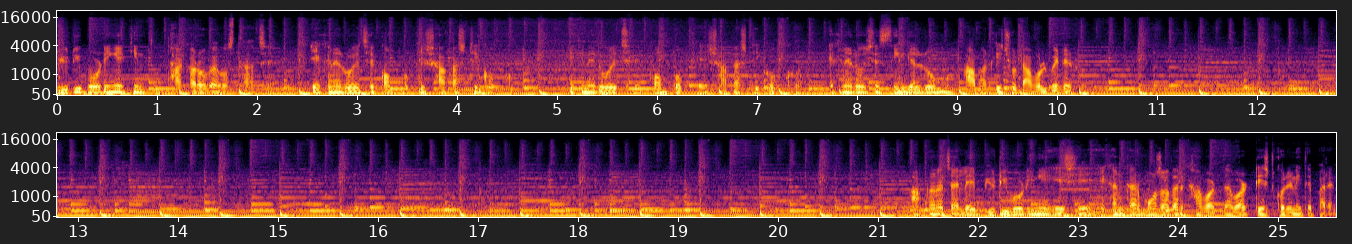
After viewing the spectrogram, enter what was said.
বিউটি বোর্ডিংয়ে কিন্তু থাকারও ব্যবস্থা আছে। এখানে রয়েছে কমপক্ষে সাতাশটি কক্ষ। এখানে রয়েছে কমপক্ষে সাতাশটি কক্ষ। এখানে রয়েছে সিঙ্গেল রুম আবার কিছু ডাবল বেডের রুম আপনারা চাইলে বিউটি বোর্ডিংয়ে এসে এখানকার মজাদার খাবার দাবার টেস্ট করে নিতে পারেন।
